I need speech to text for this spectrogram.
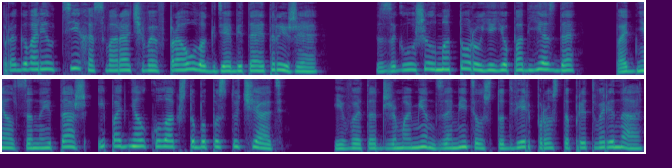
Проговорил тихо, сворачивая в проулок, где обитает рыжая. Заглушил мотор у ее подъезда, поднялся на этаж и поднял кулак, чтобы постучать. И в этот же момент заметил, что дверь просто притворена,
